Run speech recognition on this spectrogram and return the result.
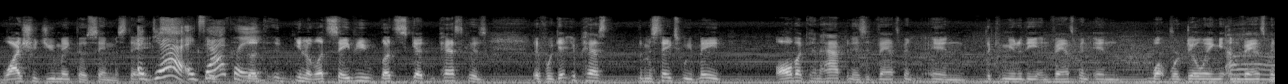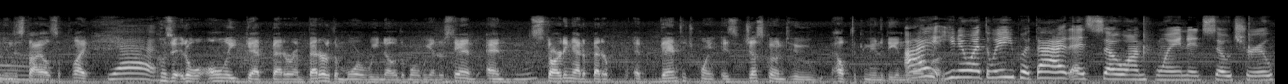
Why should you make those same mistakes? Yeah, exactly. It- it- you know let's save you let's get past because if we get you past the mistakes we've made all that can happen is advancement in the community advancement in what we're doing advancement in the styles of play Yeah. because it'll only get better and better the more we know the more we understand and Mm-hmm. starting at a better vantage point is just going to help the community in the I, you know what, the way you put that is so on point. It's so true.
